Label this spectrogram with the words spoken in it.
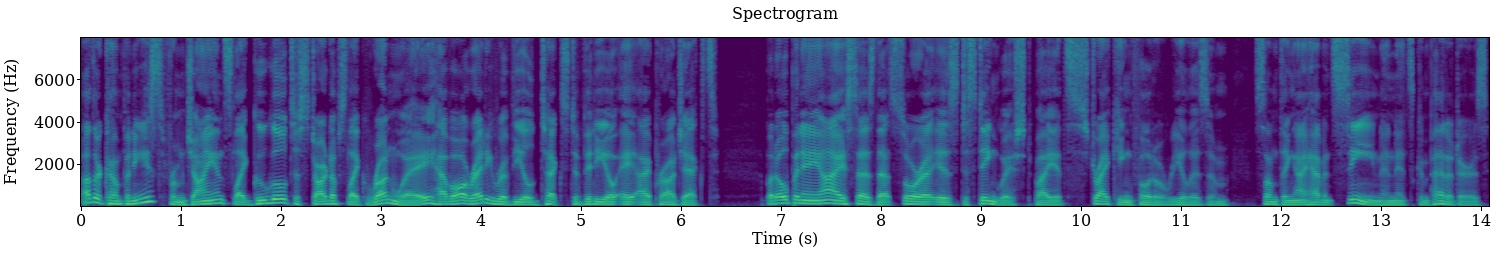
Other companies, from giants like Google to startups like Runway, have already revealed text to video AI projects. But OpenAI says that Sora is distinguished by its striking photorealism, something I haven't seen in its competitors,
